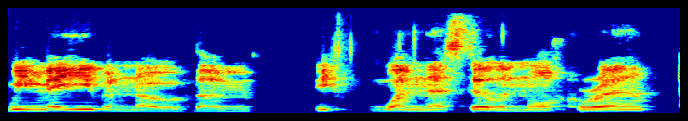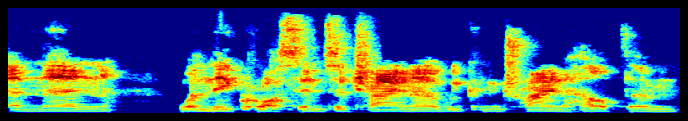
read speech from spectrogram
we may even know of them when they're still in North Korea, and then when they cross into China, we can try and help them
